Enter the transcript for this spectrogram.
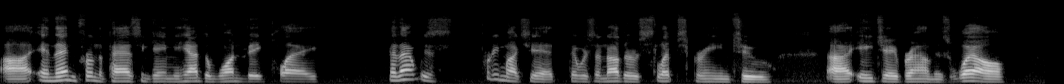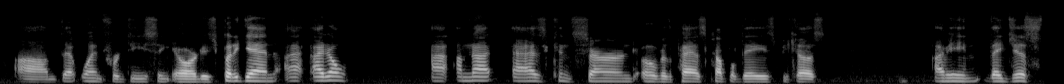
Uh, and then from the passing game, he had the one big play, and that was pretty much it. There was another slip screen to uh, AJ Brown as well um, that went for decent yardage. But again, I, I don't, I, am not as concerned over the past couple days because, I mean, they just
